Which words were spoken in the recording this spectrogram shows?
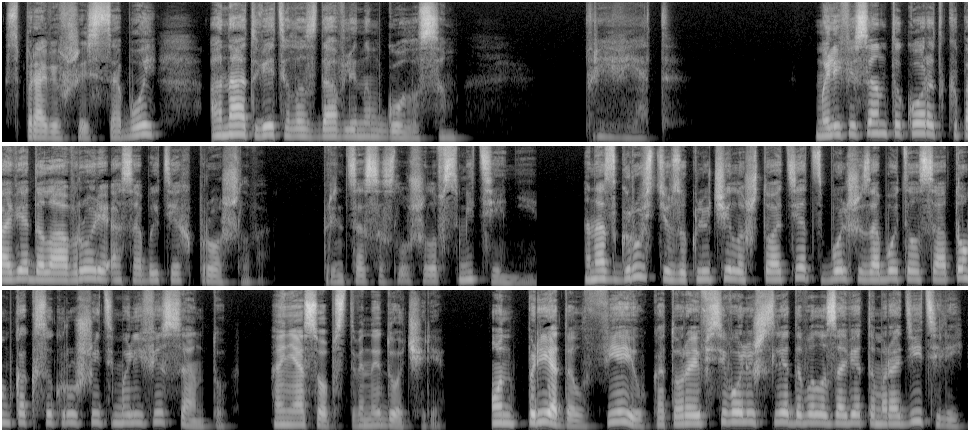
Справившись с собой, она ответила сдавленным голосом. «Привет». Малефисента коротко поведала Авроре о событиях прошлого. Принцесса слушала в смятении. Она с грустью заключила, что отец больше заботился о том, как сокрушить Малефисенту, а не о собственной дочери. Он предал фею, которая всего лишь следовала заветам родителей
